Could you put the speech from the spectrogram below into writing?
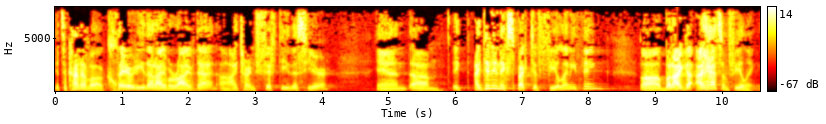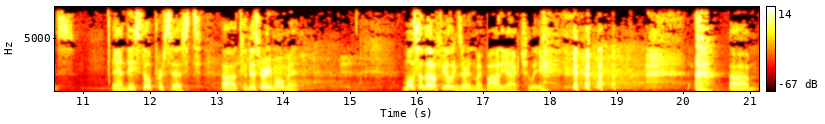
It's a kind of a clarity that I've arrived at. Uh, I turned 50 this year, and um, it, I didn't expect to feel anything, uh, but I got I had some feelings, and they still persist uh, to this very moment. Most of the feelings are in my body, actually. um,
